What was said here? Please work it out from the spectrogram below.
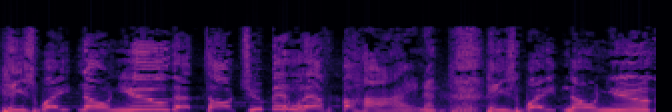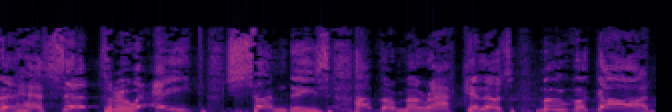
He's waiting on you that thought you've been left behind. He's waiting on you that has sat through eight Sundays of the miraculous move of God,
